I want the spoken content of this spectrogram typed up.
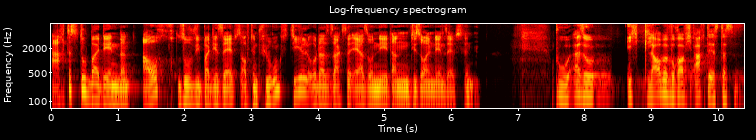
Achtest du bei denen dann auch, so wie bei dir selbst, auf den Führungsstil oder sagst du eher so, nee, dann die sollen den selbst finden? Puh, also ich glaube, worauf ich achte, ist, dass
